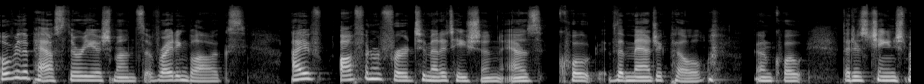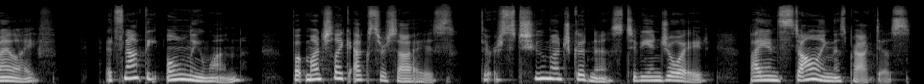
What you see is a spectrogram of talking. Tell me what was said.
Over the past 30 ish months of writing blogs, I've often referred to meditation as, quote, the magic pill, unquote, that has changed my life. It's not the only one, but much like exercise, there's too much goodness to be enjoyed by installing this practice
